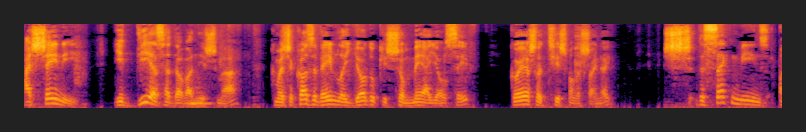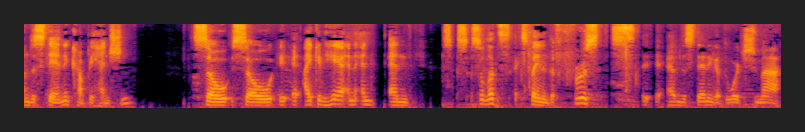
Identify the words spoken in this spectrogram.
Hasheni The second means understanding, comprehension. So, so I- can hear and and and so let's explain. The first understanding of the word Shema,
